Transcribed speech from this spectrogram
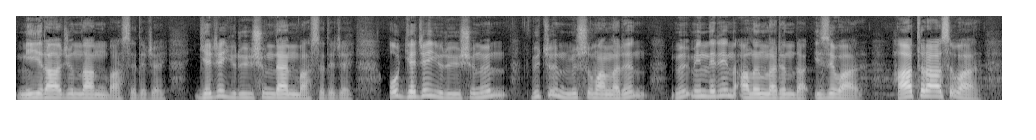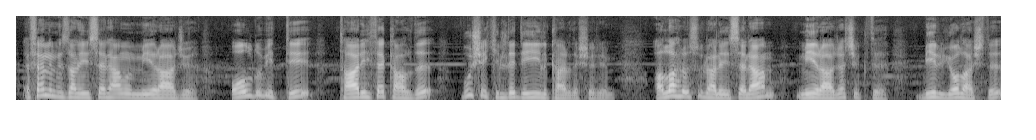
miracından bahsedecek. Gece yürüyüşünden bahsedecek. O gece yürüyüşünün bütün Müslümanların, müminlerin alınlarında izi var. Hatırası var. Efendimiz Aleyhisselam'ın miracı oldu bitti, tarihte kaldı. Bu şekilde değil kardeşlerim. Allah Resulü Aleyhisselam miraca çıktı. Bir yol açtı.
